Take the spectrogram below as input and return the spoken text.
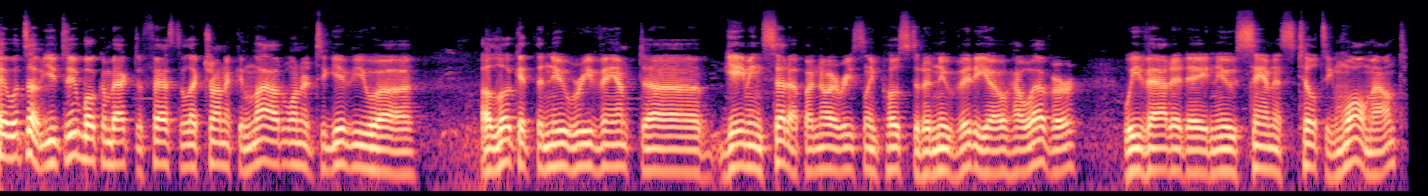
Hey, what's up YouTube? Welcome back to Fast Electronic and Loud. Wanted to give you a, a look at the new revamped uh, gaming setup. I know I recently posted a new video, however, we've added a new Sanus tilting wall mount.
